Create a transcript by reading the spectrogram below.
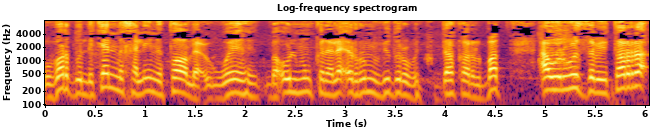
وبرضو اللي كان مخليني طالع وبقول ممكن ألاقي الرومي بيضرب الذكر البط أو الوز بيطرق.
